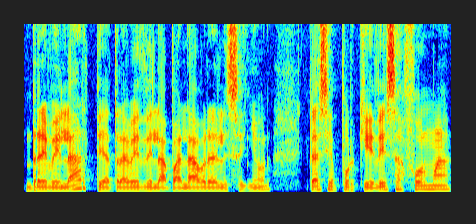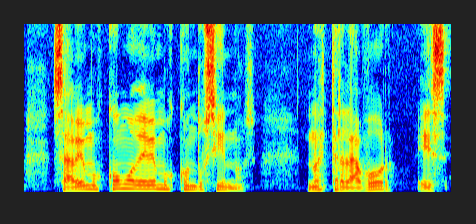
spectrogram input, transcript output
revelarte a través de la palabra del Señor. Gracias porque de esa forma sabemos cómo debemos conducirnos. Nuestra labor es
